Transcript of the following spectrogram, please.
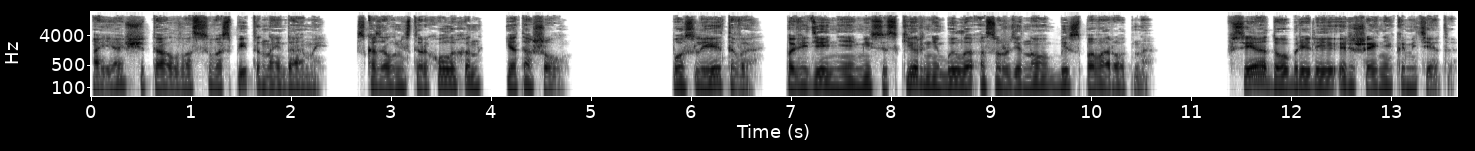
«А я считал вас воспитанной дамой», — сказал мистер Холлахан и отошел. После этого поведение миссис Кирни было осуждено бесповоротно. Все одобрили решение комитета.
